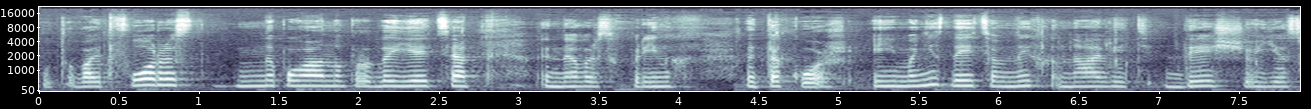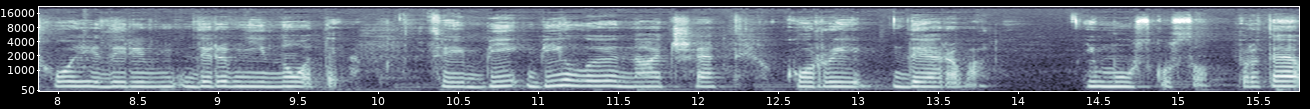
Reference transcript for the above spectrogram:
тут White Forest непогано продається, Never Spring також. І мені здається, в них навіть дещо є схожі деревні ноти. Бі- білої, наче кори дерева і мускусу. Проте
